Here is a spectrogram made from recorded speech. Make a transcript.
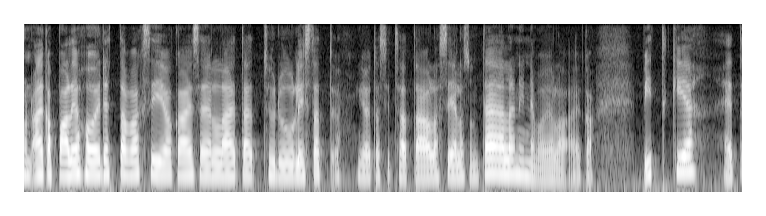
on aika paljon hoidettavaksi jokaisella, että to-do-listat, joita sitten saattaa olla siellä sun täällä, niin ne voi olla aika pitkiä. Et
